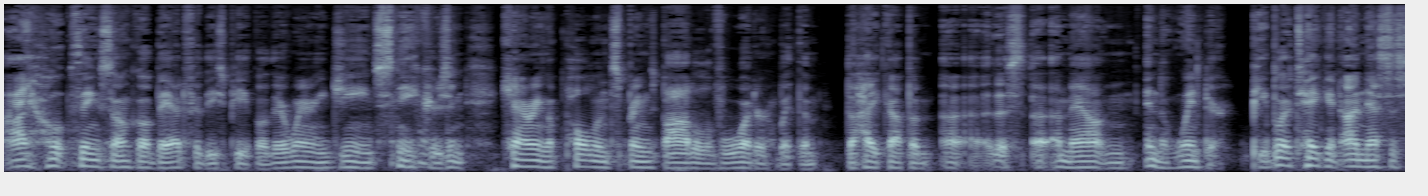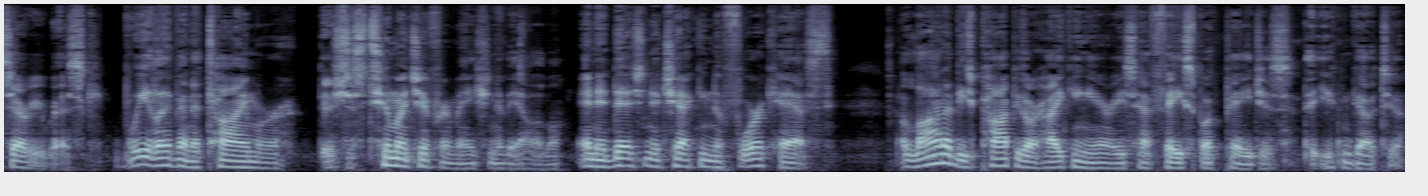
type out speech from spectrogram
I hope things don't go bad for these people. They're wearing jeans, sneakers, and carrying a Poland Springs bottle of water with them to hike up a, this, a mountain in the winter. People are taking unnecessary risk. We live in a time where there's just too much information available. In addition to checking the forecast, a lot of these popular hiking areas have Facebook pages that you can go to.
